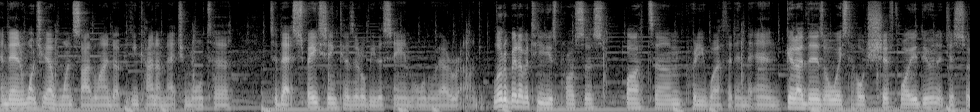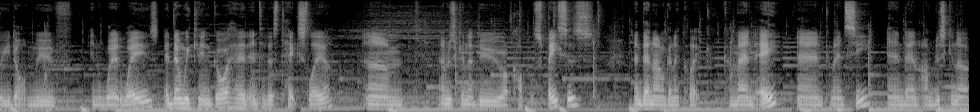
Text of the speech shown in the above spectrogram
And then once you have one side lined up, you can kind of match them all to to that spacing because it'll be the same all the way around. A little bit of a tedious process, but um, pretty worth it in the end. Good idea is always to hold shift while you're doing it just so you don't move in weird ways. And then we can go ahead into this text layer. Um, I'm just gonna do a couple spaces and then I'm gonna click Command A and Command C and then I'm just gonna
